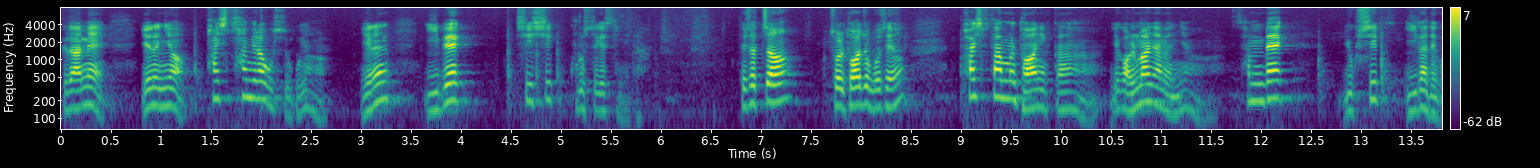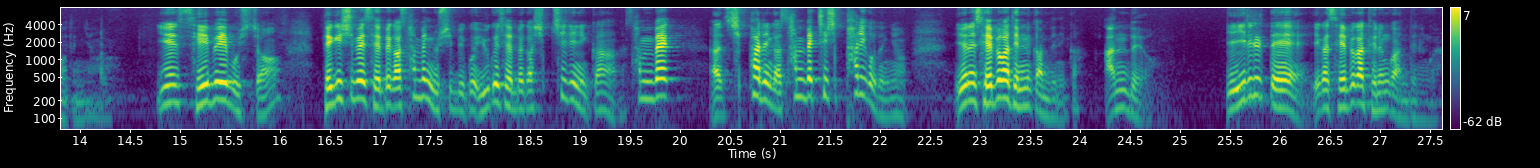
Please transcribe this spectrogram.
그 다음에 얘는요 83이라고 쓰고요. 얘는 279로 쓰겠습니다. 되셨죠? 저를 도와줘 보세요. 83을 더하니까 얘가 얼마냐면요. 362가 되거든요. 얘 3배 보시죠. 120의 3배가 360이고 6의 3배가 17이니까 300, 아, 18이니까 378이거든요. 얘는 3배가 됩니까 안 되니까? 안 돼요. 얘 1일 때 얘가 3배가 되는 거 안 되는 거야?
